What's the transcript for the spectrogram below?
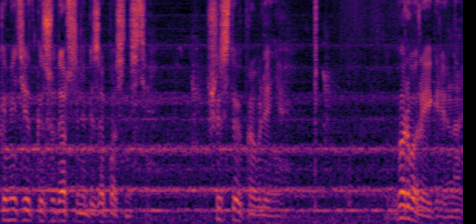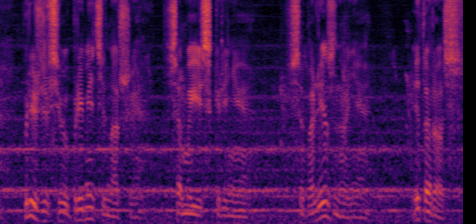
Комитет государственной безопасности. Шестое управление. Варвара Игоревна, прежде всего примите наши самые искренние соболезнования. Это раз.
